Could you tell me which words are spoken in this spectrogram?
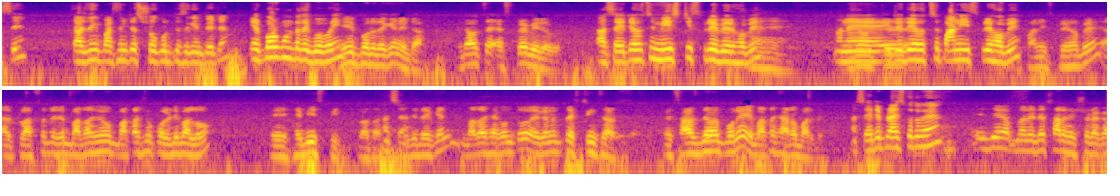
আছে। চার্জিং পার্সেন্টেজ শো করতেছে কিন্তু এটা। এরপর কোনটা দেখব ভাই? এরপরে দেখেন এটা। এটা হচ্ছে স্প্রে বের হবে। আচ্ছা এটা হচ্ছে মিস্ট স্প্রে বের হবে। হ্যাঁ, হ্যাঁ। মানে এটা দিয়ে হচ্ছে পানি স্প্রে হবে। পানি স্প্রে হবে আর প্লাস এটা বাতাসও বাতাসও কোয়ালিটি ভালো। হেভি স্পিড বাতাস। আচ্ছা। এই দেখেন বাতাস এখন তো এখানে টেস্টিং চার্জ চার্জ দেওয়ার পরে বাতাস আরও বাড়বে। আচ্ছা এটা প্রাইস কত ভাই এই যে আপনার এটা সাড়ে চারশো টাকা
